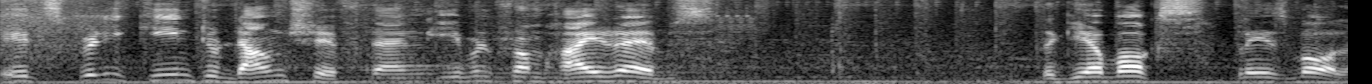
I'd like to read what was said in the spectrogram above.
it's pretty keen to downshift, and even from high revs, the gearbox plays ball.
